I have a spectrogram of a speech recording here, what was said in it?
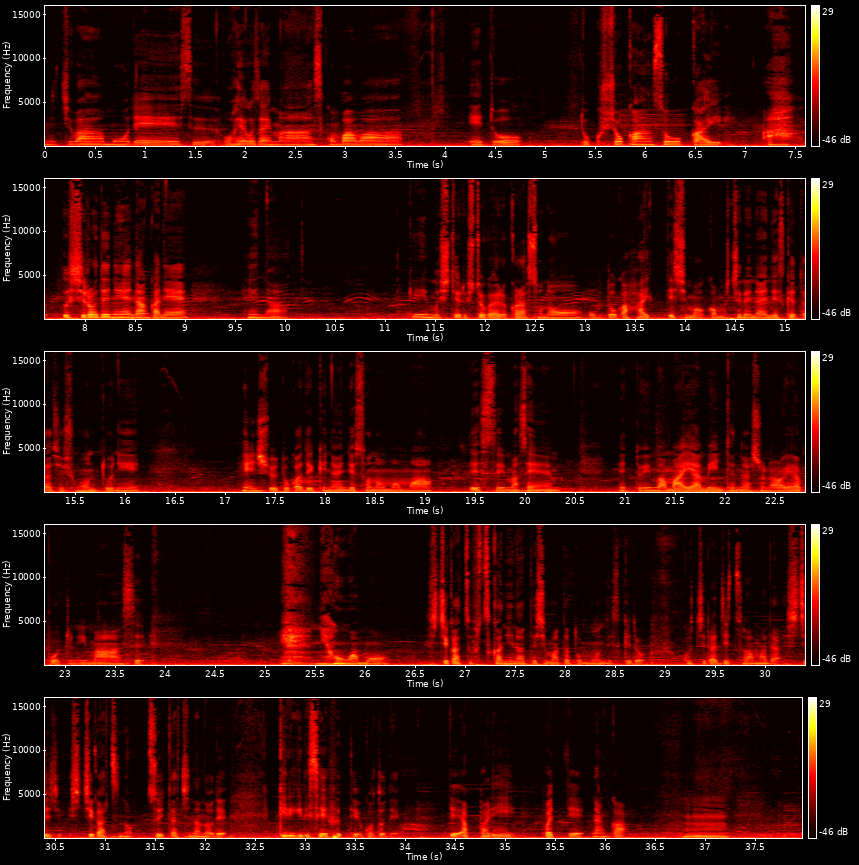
こんにちは、もうです。おはようございます。こんばんは。えっ、ー、と、読書感想会。あ、後ろでね、なんかね、変なゲームしてる人がいるから、その音が入ってしまうかもしれないんですけど、私、本当に編集とかできないんで、そのままですいません。えっと、今、マイアミインターナショナルエアポートにいます。日本はもう7月2日になってしまったと思うんですけどこちら実はまだ 7, 時7月の1日なのでギリギリセーフっていうことで。でやっぱりこうやってなんかうん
